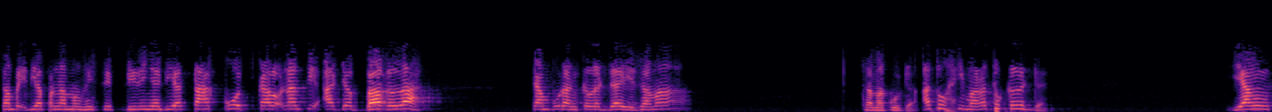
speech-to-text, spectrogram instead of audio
Sampai dia pernah menghisap dirinya, dia takut kalau nanti ada baglah campuran keledai sama sama kuda atau himar atau keledai yang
